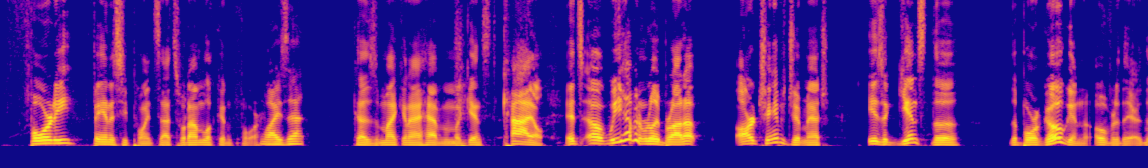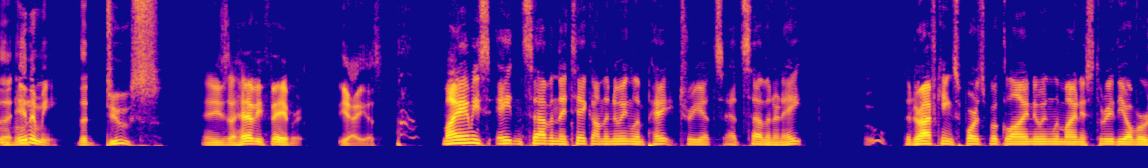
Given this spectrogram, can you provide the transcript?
Forty fantasy points. That's what I'm looking for. Why is that? Because Mike and I have him against Kyle. It's uh, we haven't really brought up our championship match is against the the Borgogan over there, the Mhm. enemy, the Deuce. And he's a heavy favorite. Yeah, he is. Miami's eight and seven. They take on the New England Patriots at seven and eight. Ooh. The DraftKings Sportsbook line: New England minus three. The over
